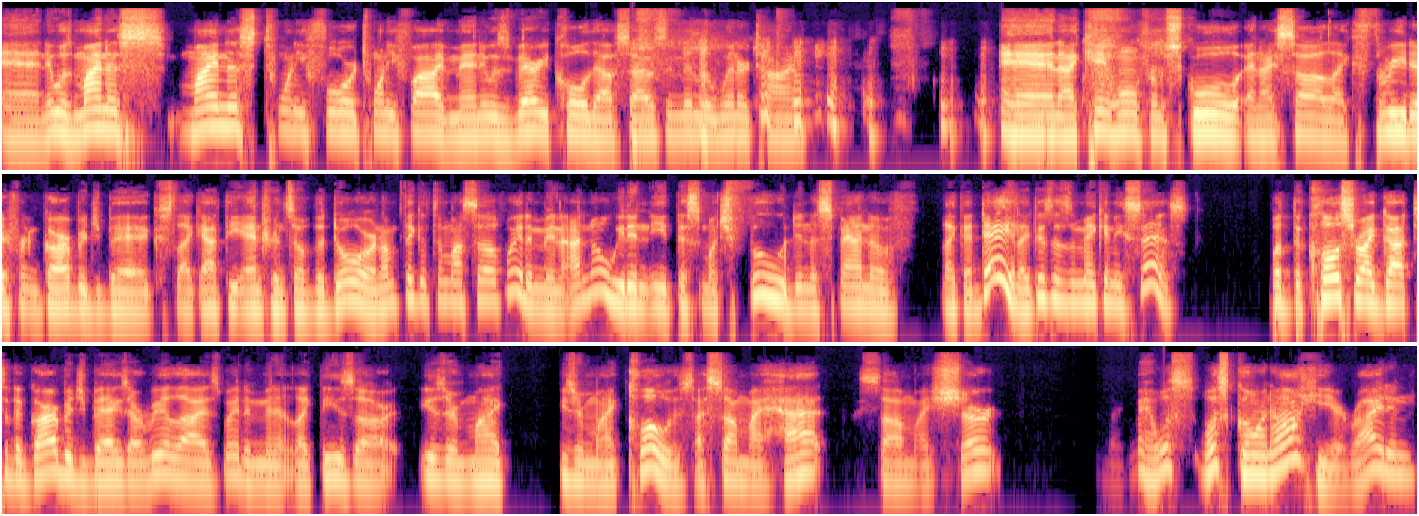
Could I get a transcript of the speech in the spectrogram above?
and it was minus minus 24 25 man. It was very cold outside. It was in the middle of winter time and i came home from school and i saw like three different garbage bags like at the entrance of the door. And i'm thinking to myself wait a minute i know we didn't eat this much food in the span of like a day. Like this doesn't make any sense. But the closer i got to the garbage bags i realized wait a minute like these are these are my these are my clothes. I saw my hat i saw my shirt. Like man what's what's going on here? Right? And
